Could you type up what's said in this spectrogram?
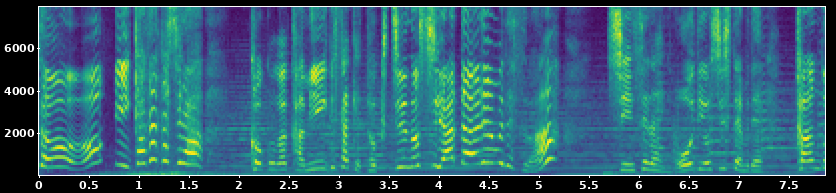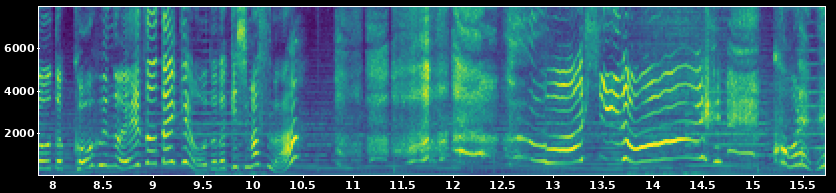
どういかがかしらここが上井草家特注のシアタールームですわ。新世代のオーディオシステムで感動と興奮の映像体験をお届けしますわ。うわ広い。これ映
